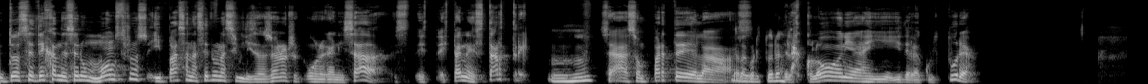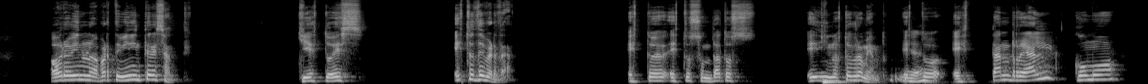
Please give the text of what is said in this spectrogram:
Entonces dejan de ser un monstruos y pasan a ser una civilización or- organizada. Es- es- Están en Star Trek. O sea, son parte de, las- de la cultura. de las colonias y, y de la cultura. Ahora viene una parte bien interesante. Que esto es. Esto es de verdad. Esto, estos son datos. eh, Y no estoy bromeando. Esto es tan real como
